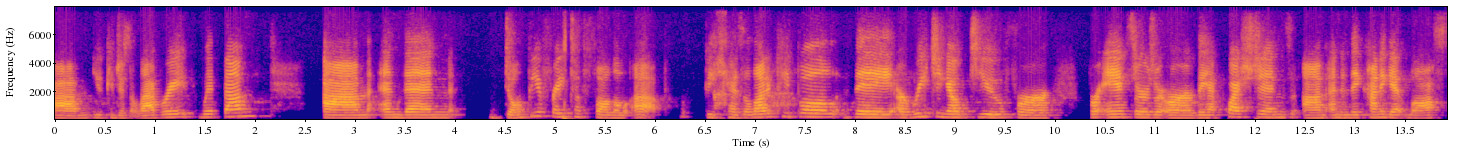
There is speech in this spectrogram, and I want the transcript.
um, you can just elaborate with them. Um, and then don't be afraid to follow up because a lot of people they are reaching out to you for for answers or, or they have questions um, and then they kind of get lost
